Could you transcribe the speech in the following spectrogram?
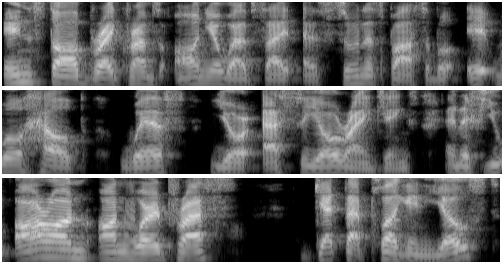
Install breadcrumbs on your website as soon as possible. It will help with your SEO rankings. And if you are on on WordPress get that plugin Yoast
